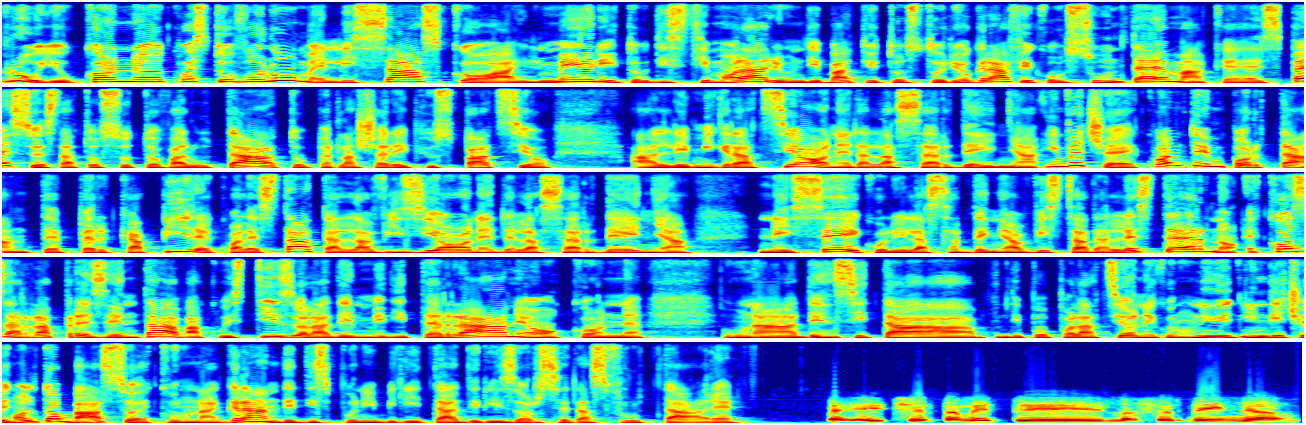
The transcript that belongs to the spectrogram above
Ruiu, con questo volume l'Issasco ha il merito di stimolare un dibattito storiografico su un tema che spesso è stato sottovalutato per lasciare più spazio all'emigrazione dalla Sardegna. Invece, quanto è importante per capire qual è stata la visione della Sardegna nei secoli, la Sardegna vista dall'esterno e cosa rappresentava quest'isola del Mediterraneo con una densità di popolazione con un indice molto basso e con una grande disponibilità di risorse da sfruttare? Beh, certamente la Sardegna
